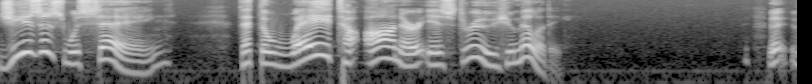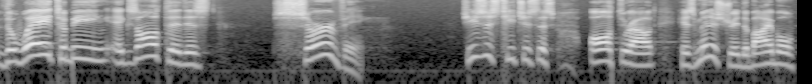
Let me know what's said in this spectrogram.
Jesus was saying that the way to honor is through humility. The, the way to being exalted is serving. Jesus teaches this all throughout his ministry. The Bible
